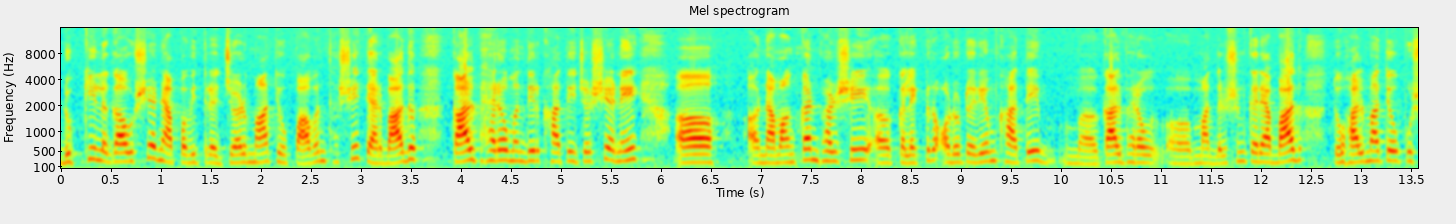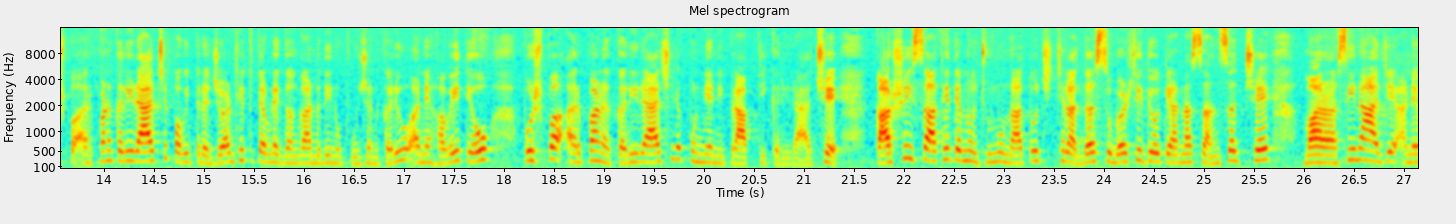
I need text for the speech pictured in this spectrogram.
ડૂબકી લગાવશે અને આ પવિત્ર જળમાં તેઓ પાવન થશે. ત્યારબાદ કાલ ભૈરવ મંદિર ખાતે જશે અને નામાંકન ભરશે કલેક્ટર ઓડિટોરિયમ ખાતે કાલભૈરવમાં કાલ ભૈરવ દર્શન કર્યા બાદ તો હાલમાં તેઓ પુષ્પ અર્પણ કરી રહ્યા છે. પવિત્ર જળથી તો તેમણે ગંગા નદીનું પૂજન કર્યું અને હવે તેઓ પુષ્પ અર્પણ કરી રહ્યા છે અને પુણ્યની પ્રાપ્તિ કરી રહ્યા છે. કાશી સાથે તેમનો જૂનું નાતો છેલ્લા દસ વર્ષથી તેઓ ત્યાંના સાંસદ છે. વારાણસીના આજે અને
